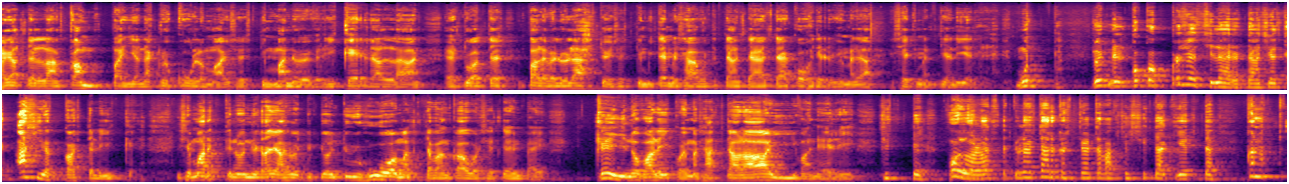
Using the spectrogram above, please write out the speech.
ajatellaan kampanjanäkökulmaisesti, manööveri kerrallaan, eh, tuote palvelulähtöisesti, miten me saavutetaan tämä, tämä kohderyhmä ja segmentti ja niin edelleen. Mutta jos me koko prosessi lähdetään sieltä asiakkaasta liikkeelle, niin se markkinoinnin rajahyöty työntyy huomattavan kauas eteenpäin keinovalikoima saattaa olla aivan eri. Sitten voi olla, että tulee tarkasteltavaksi sitäkin, että kannattaa,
